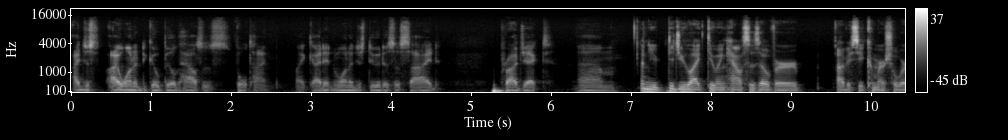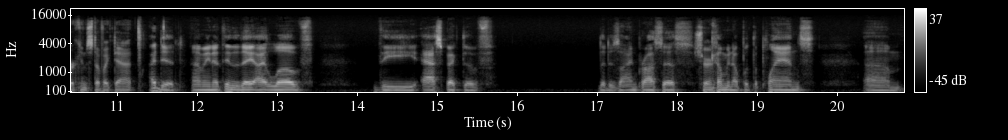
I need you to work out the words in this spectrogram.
I just I wanted to go build houses full time. Like I didn't want to just do it as a side project. Um, And you did you like doing houses over obviously commercial work and stuff like that? I did. I mean, at the end of the day, I love the aspect of the design process, Sure. coming up with the plans, um,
